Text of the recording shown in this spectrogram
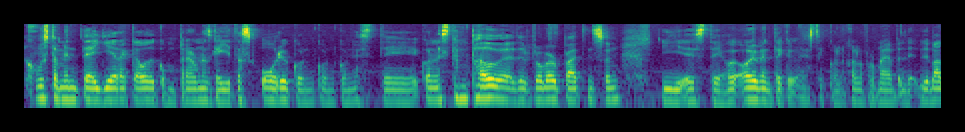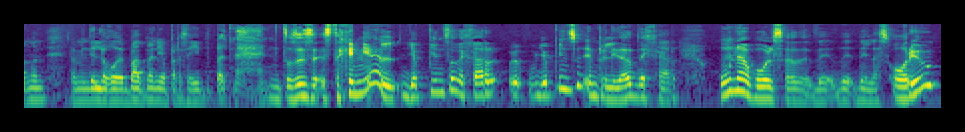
Justamente ayer acabo de comprar unas galletas Oreo con, con, con este, con el estampado de, Robert Pattinson y este, obviamente este, con, con la forma de, de, Batman, también del logo de Batman y aparece ahí Batman. Entonces está genial. Yo pienso dejar, yo pienso en realidad dejar una bolsa de, de las Oreo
